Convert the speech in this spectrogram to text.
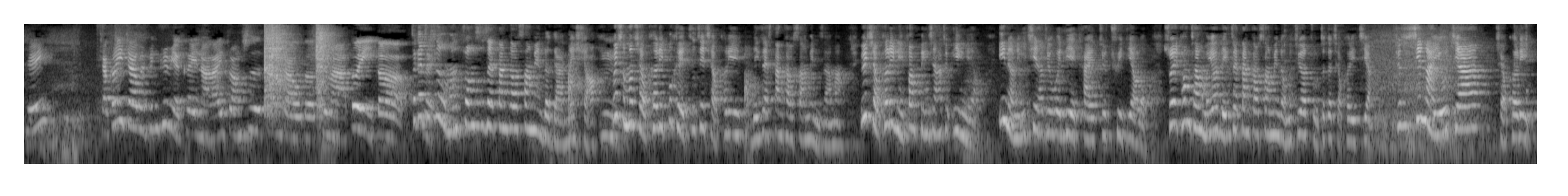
OK，巧克力加 whipping cream 也可以拿来装饰蛋糕的是吗？对的，这个就是我们装饰在蛋糕上面的 garnish 哦。嗯为什么巧克力不可以直接巧克力淋在蛋糕上面？你知道吗？因为巧克力你放冰箱它就硬了，硬了你一切它就会裂开，就脆掉了。所以通常我们要淋在蛋糕上面的，我们就要煮这个巧克力酱，就是鲜奶油加巧克力。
